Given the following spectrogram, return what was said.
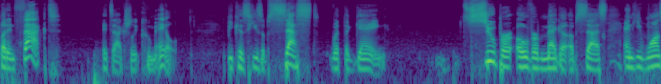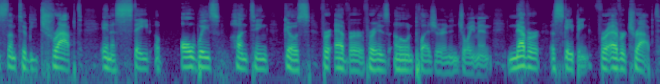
but in fact, it's actually Kumail because he's obsessed with the gang super over mega obsessed and he wants them to be trapped in a state of always hunting ghosts forever for his own pleasure and enjoyment never escaping forever trapped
